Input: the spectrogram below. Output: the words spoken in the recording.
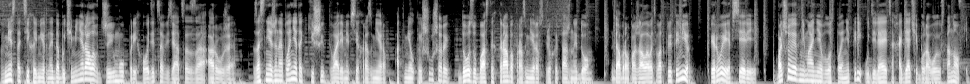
Вместо тихой мирной добычи минералов Джиму приходится взяться за оружие. Заснеженная планета кишит тварями всех размеров, от мелкой шушеры до зубастых крабов размеров с трехэтажный дом. Добро пожаловать в открытый мир! Впервые в серии. Большое внимание в Lost Planet 3 уделяется ходячей буровой установке,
